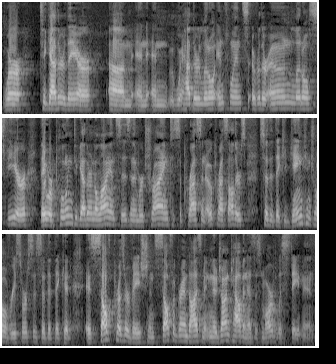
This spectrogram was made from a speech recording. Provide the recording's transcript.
were together there um, and, and had their little influence over their own little sphere, they were pulling together in alliances and were trying to suppress and oppress others so that they could gain control of resources, so that they could, as self preservation, self aggrandizement. You know, John Calvin has this marvelous statement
